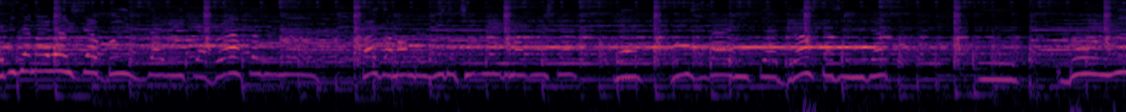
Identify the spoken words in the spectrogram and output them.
Hepinize merhaba arkadaşlar. Bugün sizlerle birlikte Brawl Stars oynuyoruz. Kaç zamandır video çekmiyordum arkadaşlar. Ve bugün sizlerle birlikte Brawl Stars oynayacağız. Ee, bu oyunu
